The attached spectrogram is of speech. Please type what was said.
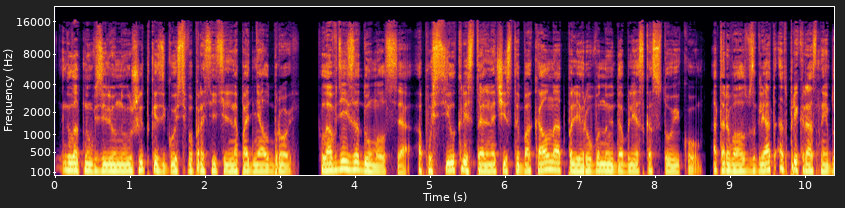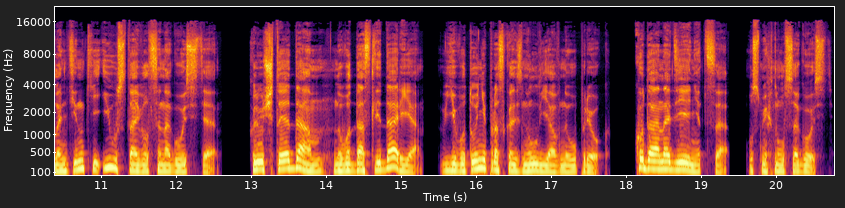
Глотнув зеленую жидкость, гость вопросительно поднял бровь. Клавдий задумался, опустил кристально чистый бокал на отполированную до блеска стойку, оторвал взгляд от прекрасной блондинки и уставился на гостя. «Ключ-то я дам, но вот даст ли Дарья?» В его тоне проскользнул явный упрек. Куда она денется?» – усмехнулся гость.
